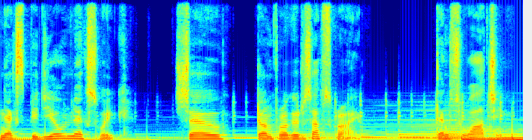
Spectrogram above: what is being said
Next video next week. So don't forget to subscribe. Thanks for watching.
